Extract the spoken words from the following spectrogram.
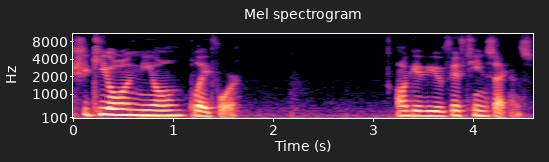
Shaquille O'Neal played for. I'll give you 15 seconds.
